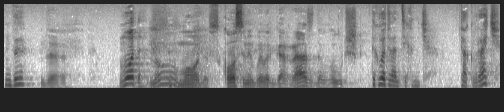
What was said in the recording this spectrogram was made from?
Да? Да. Мода. Ну, мода. С косами было гораздо лучше. Так вот, Иван Тихонович, как врач,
